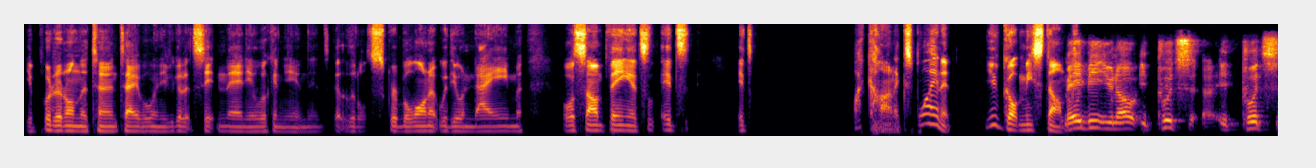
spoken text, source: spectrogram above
you put it on the turntable and you've got it sitting there and you're looking and it's got a little scribble on it with your name or something. It's it's it's I can't explain it. You've got me stumped. Maybe you know it puts uh, it puts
